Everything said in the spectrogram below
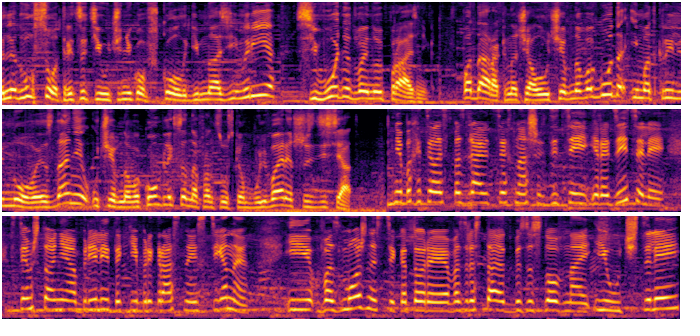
Для 230 учеников школы гимназии «Мрия» сегодня двойной праздник. В подарок к началу учебного года им открыли новое здание учебного комплекса на французском бульваре 60. Мне бы хотелось поздравить всех наших детей и родителей с тем, что они обрели такие прекрасные стены и возможности, которые возрастают, безусловно, и у учителей,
